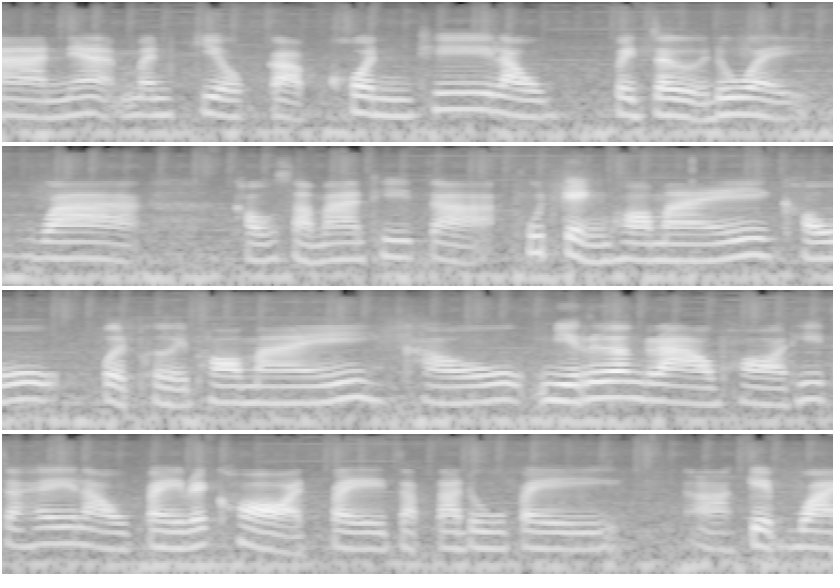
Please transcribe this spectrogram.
งานเนี่ยมันเกี่ยวกับคนที่เราไปเจอด้วยว่าเขาสามารถที่จะพูดเก่งพอไหม เขาเปิดเผยพอไหม เขามีเรื่องราวพอที่จะให้เราไปเรคคอร์ด ไปจับตาดูไป เก็บไว้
